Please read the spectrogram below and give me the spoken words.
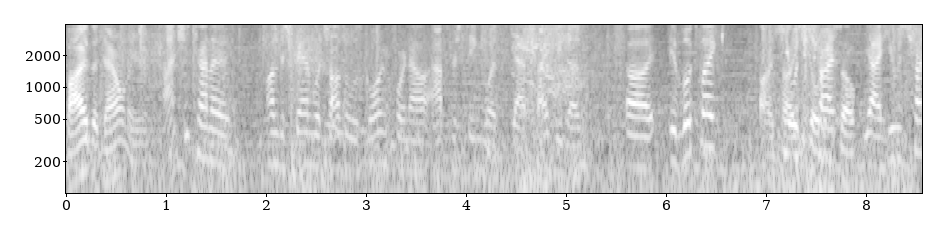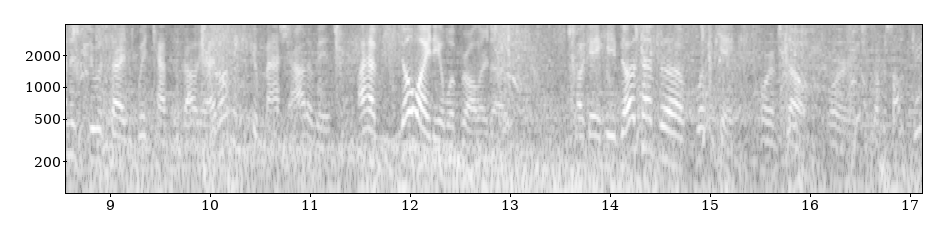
by the down air. I actually kind of understand what Chazo was going for now after seeing what that side B does. Uh, it looks like I he was trying. himself. Yeah, he was trying to suicide with Captain Falcon. I don't think he could mash out of it. I have no idea what Brawler does. Okay, he does have the flip kick for himself, or somersault kick.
